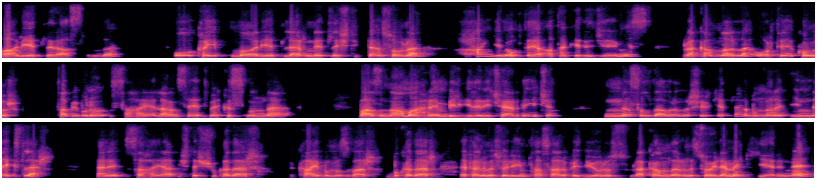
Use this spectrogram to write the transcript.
faaliyetleri aslında. O kayıp maliyetler netleştikten sonra hangi noktaya atak edeceğimiz rakamlarla ortaya konur. Tabii bunu sahaya lanse etme kısmında bazı namahrem bilgileri içerdiği için nasıl davranır şirketler? Bunları indeksler. Yani sahaya işte şu kadar kaybımız var, bu kadar efendime söyleyeyim tasarruf ediyoruz rakamlarını söylemek yerine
